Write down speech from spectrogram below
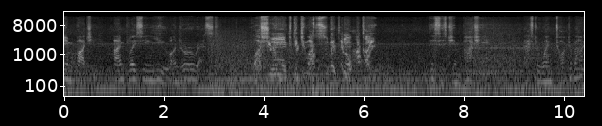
Jinpachi, I'm placing you under arrest. This is Jinpachi. Master Wang talked about?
